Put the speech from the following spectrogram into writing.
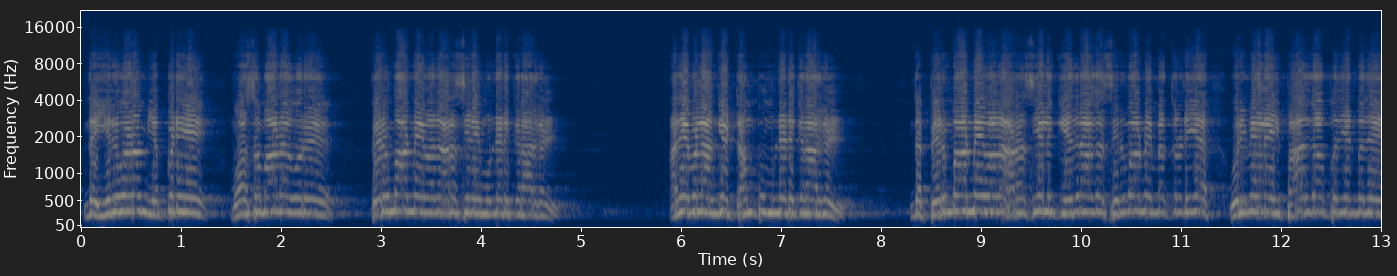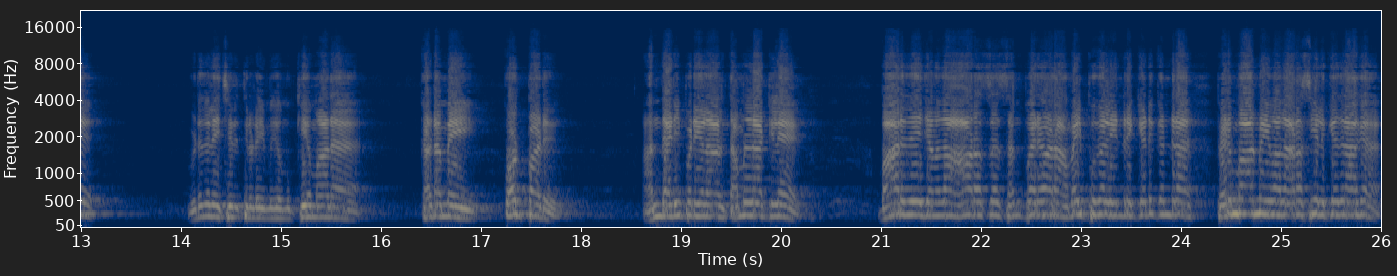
இந்த இருவரும் எப்படி மோசமான ஒரு பெரும்பான்மை அரசியலை முன்னெடுக்கிறார்கள். அதே போல அங்கே ட்ரம்ப் முன்னெடுக்கிறார்கள். இந்த பெரும்பான்மைவாத அரசியலுக்கு எதிராக சிறுபான்மை மக்களுடைய உரிமைகளை பாதுகாப்பது என்பது விடுதலை சிறுத்தையுடைய மிக முக்கியமான கடமை கோட்பாடு. அந்த அடிப்படையிலால் தமிழ்நாட்டிலே Bharatiya Janata R S S Sangh Parivar அமைப்புகள் இன்றைக்கு எடுக்கின்ற பெரும்பான்மைவாத அரசியலுக்கு எதிராக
